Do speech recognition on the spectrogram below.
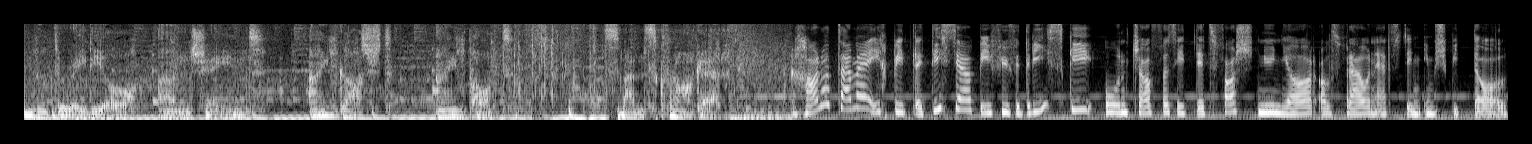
Minuten Radio Unchained. Ein Gast, ein Pod, 20 Fragen. Hallo zusammen, ich bin Letizia, bin 35 und arbeite seit jetzt fast neun Jahren als Frauenärztin im Spital.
